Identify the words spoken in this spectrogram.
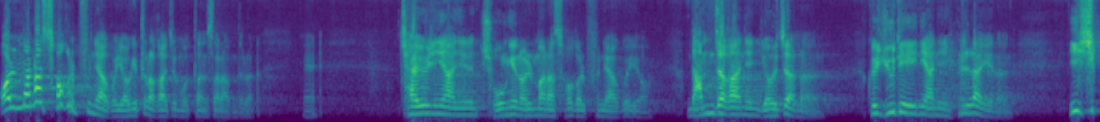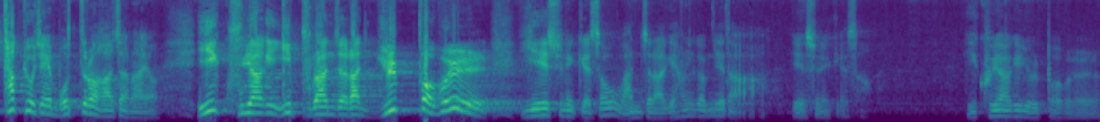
얼마나 서글프냐고 여기 들어가지 못한 사람들은. 예. 자유인이 아닌 종인 얼마나 서글프냐고요. 남자가 아닌 여자는 그 유대인이 아닌 헬라인은 이 식탁 교제에 못 들어가잖아요. 이 구약의 이 불완전한 율법을 예수님께서 완전하게 한 겁니다. 예수님께서 이 구약의 율법을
